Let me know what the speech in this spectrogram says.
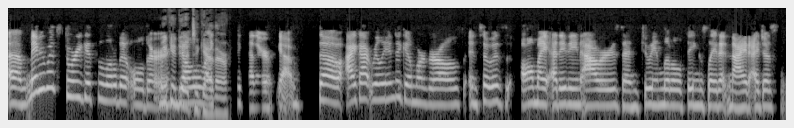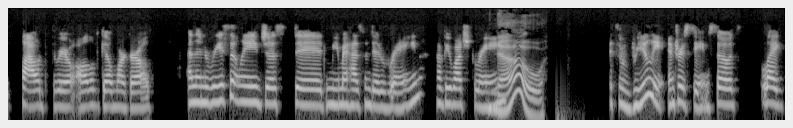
Um, maybe when Story gets a little bit older, We can do it y'all like together. it together, yeah. So I got really into Gilmore Girls, and so it was all my editing hours and doing little things late at night. I just plowed through all of Gilmore Girls, and then recently just did me and my husband did Reign. Have you watched Reign? No. it's really interesting. So it's like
